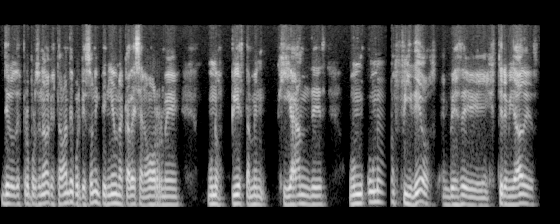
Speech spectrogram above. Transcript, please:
de lo desproporcionado que estaba antes, porque Sonic tenía una cabeza enorme, unos pies también gigantes, un- unos fideos en vez de extremidades,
